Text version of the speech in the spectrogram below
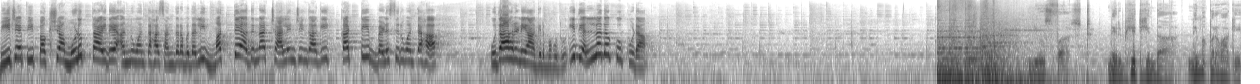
ಬಿಜೆಪಿ ಪಕ್ಷ ಮುಳುಗ್ತಾ ಇದೆ ಅನ್ನುವಂತಹ ಸಂದರ್ಭದಲ್ಲಿ ಮತ್ತೆ ಅದನ್ನ ಚಾಲೆಂಜಿಂಗ್ ಆಗಿ ಕಟ್ಟಿ ಬೆಳೆಸಿರುವಂತಹ ಉದಾಹರಣೆ ಆಗಿರಬಹುದು. ಇದೆಲ್ಲದಕ್ಕೂ ಕೂಡ ನ್ಯೂಸ್ ಫಸ್ಟ್ ನಿರ್ಭೀತಿಯಿಂದ ನಿಮ್ಮ ಪರವಾಗಿ.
